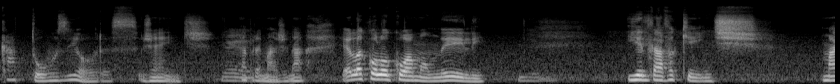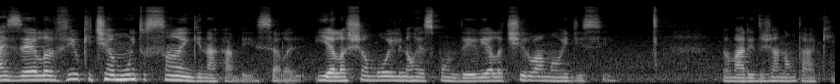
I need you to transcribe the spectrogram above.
14 horas, gente. É. Dá pra imaginar? Ela colocou a mão nele e ele estava quente. Mas ela viu que tinha muito sangue na cabeça. Ela, e ela chamou, ele não respondeu. E ela tirou a mão e disse: Meu marido já não está aqui.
